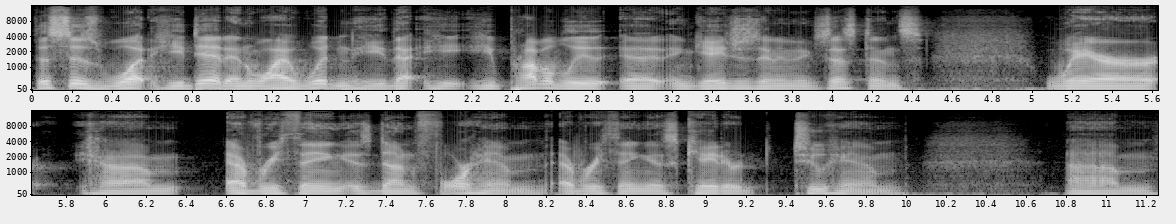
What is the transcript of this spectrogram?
this is what he did and why wouldn't he? That he he probably uh, engages in an existence where um, everything is done for him, everything is catered to him. Um,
